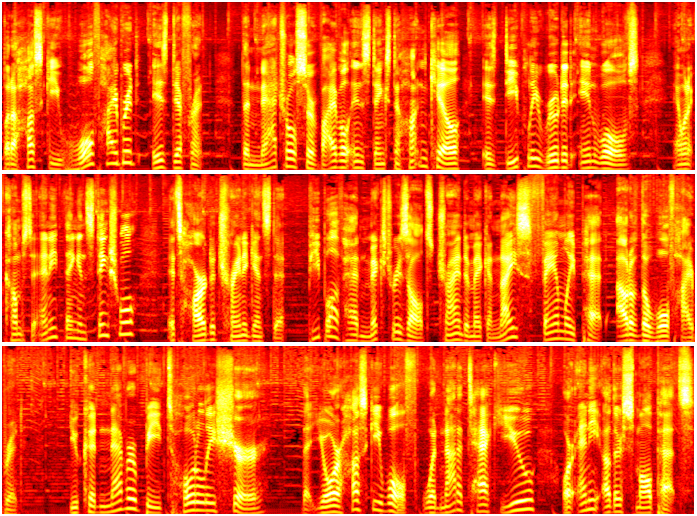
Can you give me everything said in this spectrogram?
but a husky wolf hybrid is different. The natural survival instincts to hunt and kill is deeply rooted in wolves, and when it comes to anything instinctual, it's hard to train against it. People have had mixed results trying to make a nice family pet out of the wolf hybrid. You could never be totally sure that your husky wolf would not attack you or any other small pets.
